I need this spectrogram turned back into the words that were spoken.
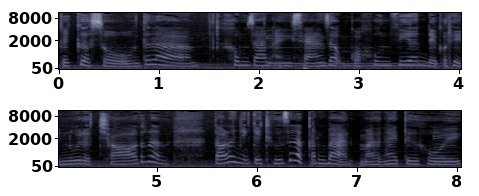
cái cửa sổ, tức là không gian ánh sáng rộng có khuôn viên để có thể nuôi được chó. Tức là đó là những cái thứ rất là căn bản mà ngay từ hồi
